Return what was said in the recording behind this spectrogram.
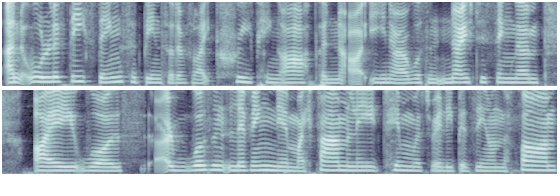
and all of these things had been sort of like creeping up, and uh, you know, I wasn't noticing them. I was I wasn't living near my family. Tim was really busy on the farm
